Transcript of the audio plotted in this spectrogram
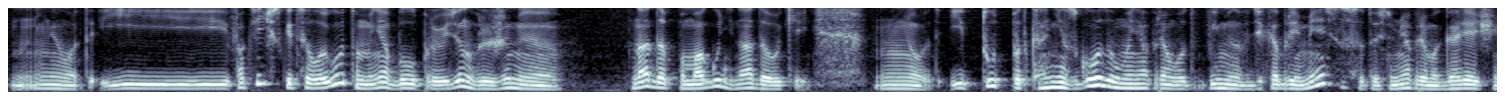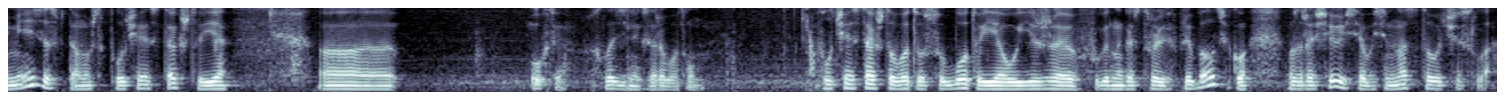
Вот. И фактически целый год у меня был проведен в режиме надо, помогу, не надо, окей. Вот. И тут под конец года у меня прям вот именно в декабре месяце, то есть у меня прямо горячий месяц, потому что получается так, что я... Э, ух ты, холодильник заработал. Получается так, что в эту субботу я уезжаю на гастроли в Прибалтику, возвращаюсь я 18 числа.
